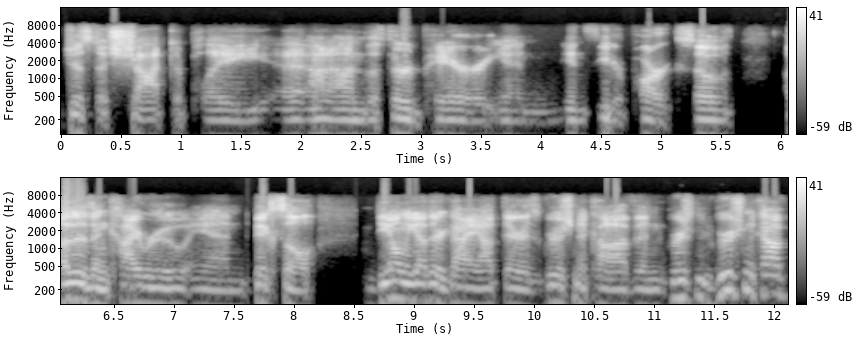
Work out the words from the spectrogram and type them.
just a shot to play uh, on, on the third pair in in Cedar Park. So, other than Kyrou and Bichsel, the only other guy out there is Grushnikov, and Grushnikov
